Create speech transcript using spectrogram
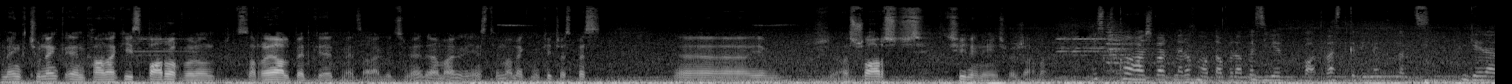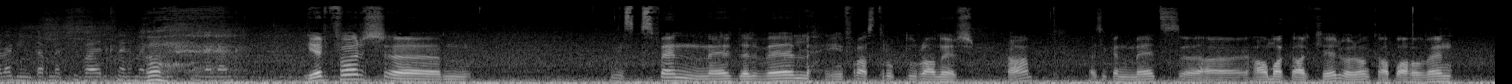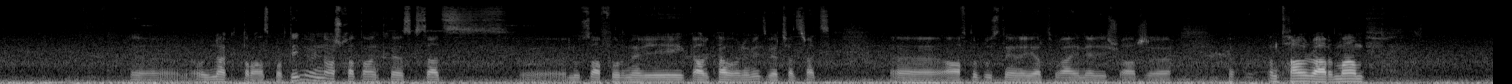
մենք ճունենք այն քանակի սպառող, որոնց ռեալ պետք է այդ մեծ արագությունները, դրա համար ինձ թվում է մենք մի քիչ այսպես շարժ չի լինի ինչ որ ժամանակ։ Իսկ քո հաշվարկներով մոտավորապես երբ պատրաստ կլինենք այդպես գերարագ ինտերնետի վայրկներ մենք ունենանք։ Երբ որ սկսվեն ներդրվել ինֆրաստրուկտուրաներ, հա, այսինքն մեծ համակարգեր, որոնք ապահովեն օրինակ տրանսպորտի նույն աշխատանքը սկսած լուսաֆորների կարգավորումից վերջացած ավտոբուսները, երթուղայինների շարժը ընդհանուր առմամբ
